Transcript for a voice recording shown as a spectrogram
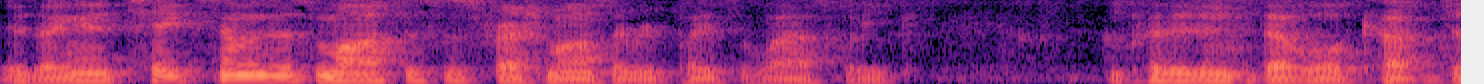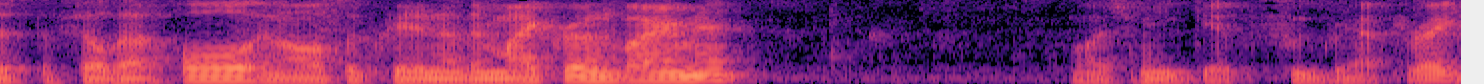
is I'm going to take some of this moss. This is fresh moss. I replaced it last week and put it into that little cup just to fill that hole and also create another micro environment. Watch me get food wrapped right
